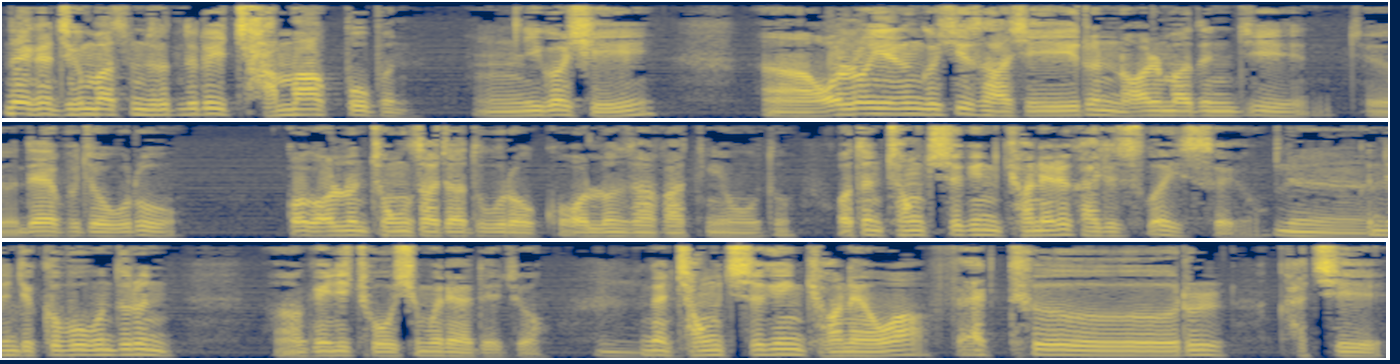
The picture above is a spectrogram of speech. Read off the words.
네, 그러니까 지금 말씀드렸던 대로 이 자막 부분 음, 이것이 어, 언론이라는 것이 사실은 얼마든지 내부적으로 거기 언론 종사자도 그렇고 언론사 같은 경우도 어떤 정치적인 견해를 가질 수가 있어요. 네. 근데 이제 그 부분들은 어, 굉장히 조심을 해야 되죠. 음. 그러니까 정치적인 견해와 팩트를 같이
